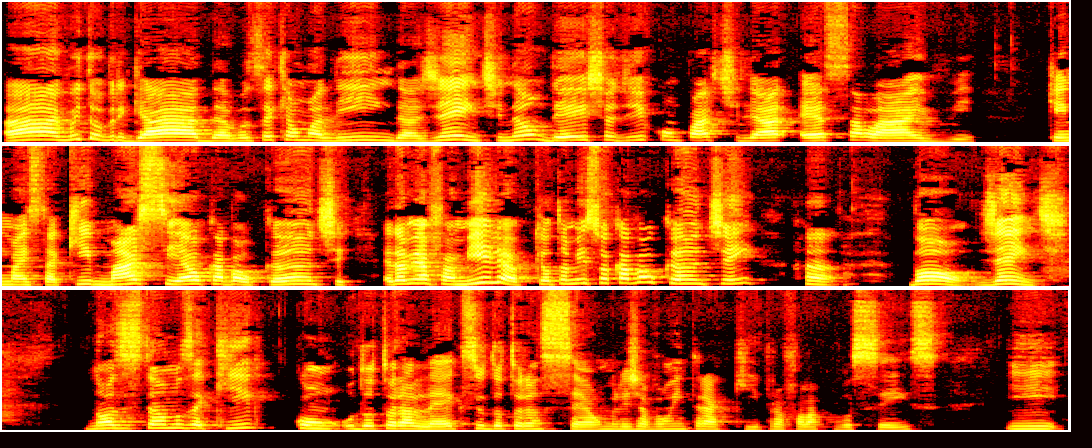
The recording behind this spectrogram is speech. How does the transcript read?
Ai, muito obrigada. Você que é uma linda. Gente, não deixa de compartilhar essa live. Quem mais está aqui? Marciel Cavalcante. É da minha família? Porque eu também sou Cavalcante, hein? Bom, gente, nós estamos aqui com o doutor Alex e o doutor Anselmo. Eles já vão entrar aqui para falar com vocês. E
